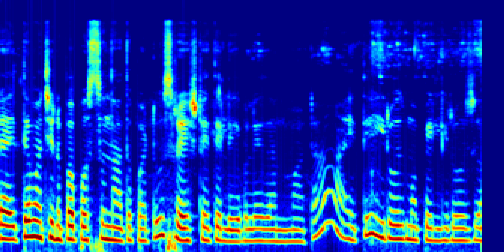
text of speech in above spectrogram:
అయితే మా చిన్న పాప వస్తుంది నాతో పాటు. శ్రేష్ఠ అయితే లేవలేదన్నమాట. అయితే ఈరోజు మా పెళ్ళి రోజు?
